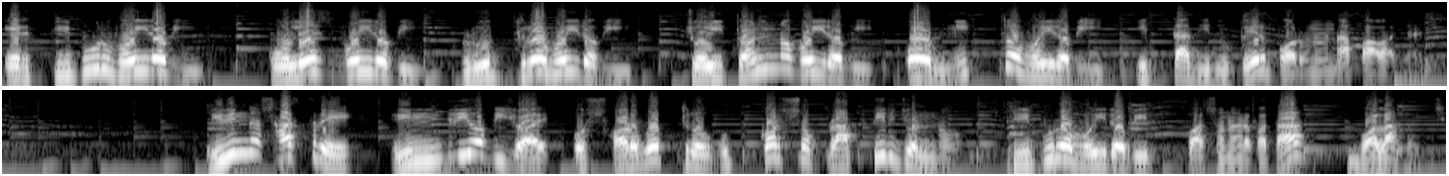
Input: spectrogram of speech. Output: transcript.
এর ত্রিপুর ভৈরবী, কোলেশ ভৈরবী, রুদ্র ভৈরবী, চৈতন্য ভৈরবী ও নিত্য ভৈরবী ইত্যাদি রূপের বর্ণনা পাওয়া যায়। বিভিন্ন শাস্ত্রে ইন্দ্রিয় বিজয় ও সর্বত্র উৎকর্ষ প্রাপ্তির জন্য ত্রিপুর ভৈরবীর উপাসনার কথা বলা হয়েছে।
